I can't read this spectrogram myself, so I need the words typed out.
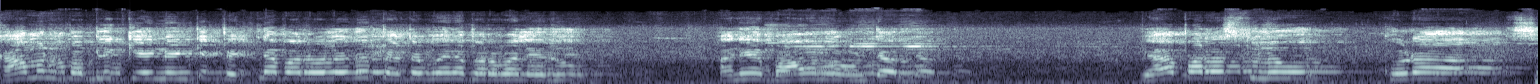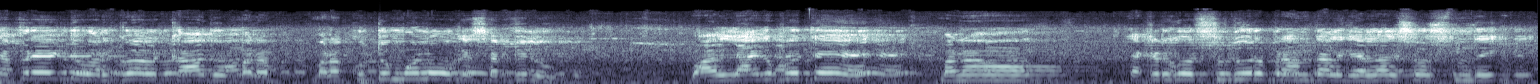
కామన్ పబ్లిక్ ఏంటంటే పెట్టినా పర్వాలేదు పెట్టకపోయినా పర్వాలేదు అనే భావనలో ఉంటారు. వ్యాపారస్తులు కూడా సెపరేట్ వర్గాలు కాదు. మన మన కుటుంబంలో ఒక సభ్యులు. వాళ్ళు లేకపోతే మనం ఎక్కడికో సుదూర ప్రాంతాలకు వెళ్ళాల్సి వస్తుంది.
